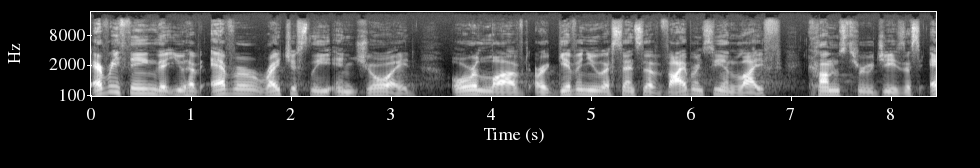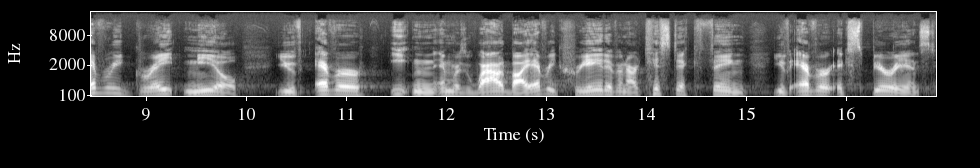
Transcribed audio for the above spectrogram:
Everything that you have ever righteously enjoyed or loved or given you a sense of vibrancy and life comes through Jesus. Every great meal you've ever eaten and was wowed by, every creative and artistic thing you've ever experienced,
